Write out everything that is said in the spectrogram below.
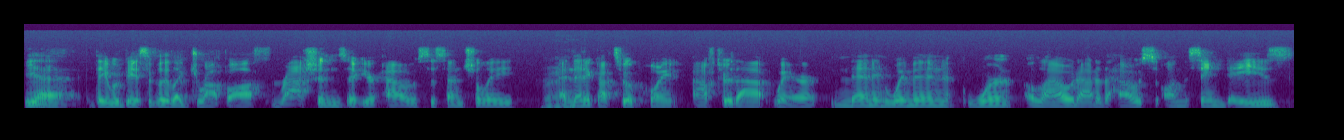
Yeah, they would basically like drop off rations at your house essentially. Right. And then it got to a point after that where men and women weren't allowed out of the house on the same days.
